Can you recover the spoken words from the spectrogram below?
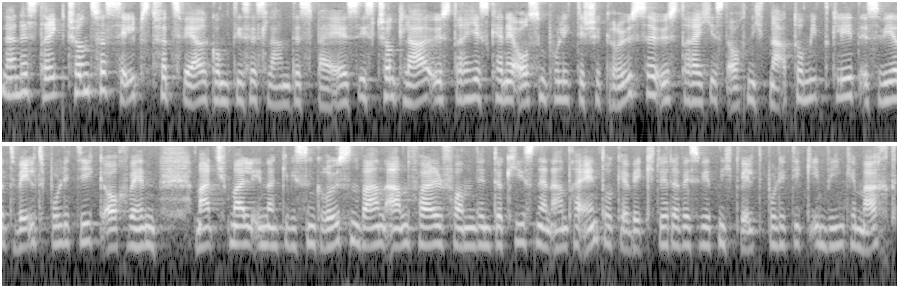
Nein, es trägt schon zur Selbstverzwergung dieses Landes bei. Es ist schon klar, Österreich ist keine außenpolitische Größe. Österreich ist auch nicht NATO-Mitglied. Es wird Weltpolitik, auch wenn manchmal in einem gewissen Größenwahnanfall von den Türkisen ein anderer Eindruck erweckt wird. Aber es wird nicht Weltpolitik in Wien gemacht.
